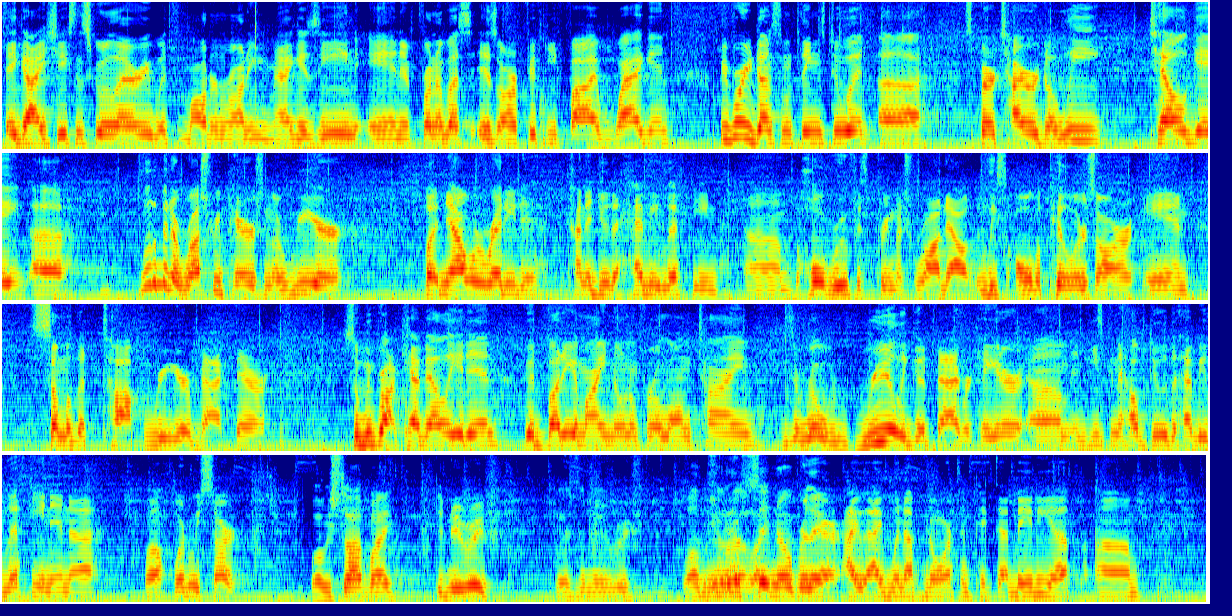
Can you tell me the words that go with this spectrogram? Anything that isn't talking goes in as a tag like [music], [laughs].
Hey guys, Jason Scolari with Modern Rodding Magazine, and in front of us is our 55 wagon. We've already done some things to it. Uh, spare tire delete, tailgate, a uh, little bit of rust repairs in the rear, but now we're ready to kind of do the heavy lifting. Um, the whole roof is pretty much rotted out, at least all the pillars are, and some of the top rear back there. So we brought Kev Elliott in, good buddy of mine, known him for a long time. He's a real, really good fabricator, um, and he's gonna help do the heavy lifting. And uh, well, where do we start? Well, we start by the new roof. Where's the new roof? Well, the new roof's sitting over there. I, I, went up north and picked that baby up. Um,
